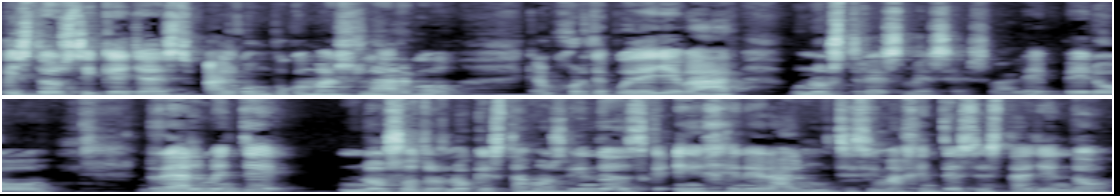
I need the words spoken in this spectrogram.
Esto sí que ya es algo un poco más largo, que a lo mejor te puede llevar unos tres meses, ¿vale? Pero realmente nosotros lo que estamos viendo es que en general muchísima gente se está yendo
